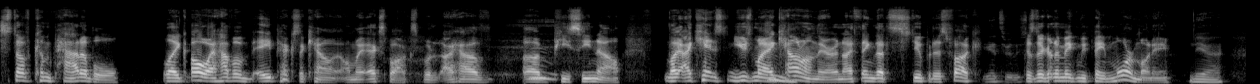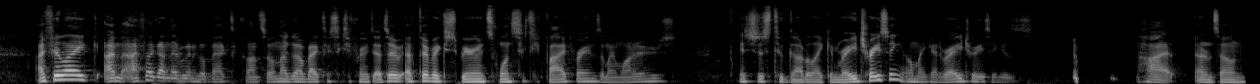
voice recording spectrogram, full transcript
stuff compatible. Like, oh, I have an Apex account on my Xbox, but I have a PC now. Like, I can't use my Hmm. account on there, and I think that's stupid as fuck. Yeah, it's really Because they're gonna make me pay more money. Yeah, I feel like I'm. I feel like I'm never gonna go back to console. I'm not going back to 60 frames after after I've experienced 165 frames on my monitors. It's just too godlike. And ray tracing, oh my god, ray tracing is hot on its own.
